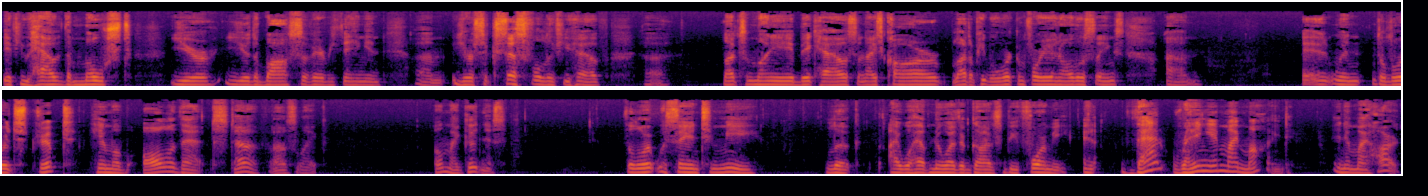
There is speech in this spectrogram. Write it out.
if you have the most you're you're the boss of everything and um, you're successful if you have uh, lots of money, a big house, a nice car, a lot of people working for you, and all those things. Um, and when the Lord stripped him of all of that stuff, I was like, oh my goodness. The Lord was saying to me, look, I will have no other gods before me. And that rang in my mind and in my heart.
